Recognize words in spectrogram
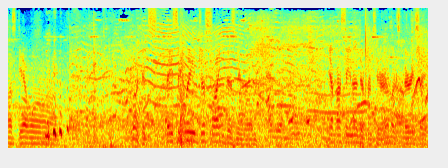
Let's get one. Look, it's basically just like Disney World. Yep, I see no difference here. It looks very safe.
